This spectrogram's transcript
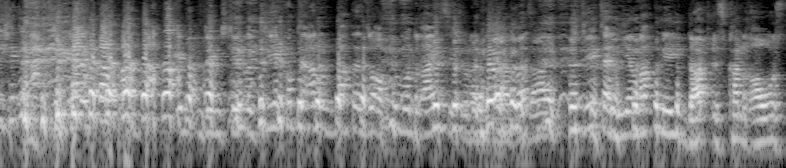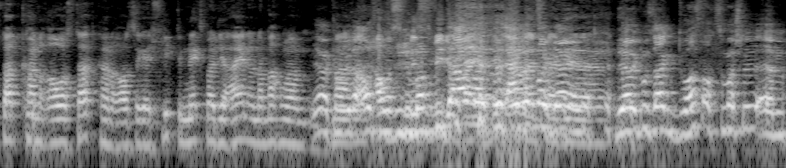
ich hätte 80 im Ding stehen und hier kommt er an und macht dann so auf 35 oder was. Steht dann hier, macht mir, das ist kann raus, das kann raus, das kann raus, Digga. Ich flieg demnächst bei dir ein und dann machen wir Ja, mal wieder auf, du machst wie Außenmist-Video damals, bei- das war geil. Ja, ich muss sagen, du hast auch zum Beispiel ähm,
